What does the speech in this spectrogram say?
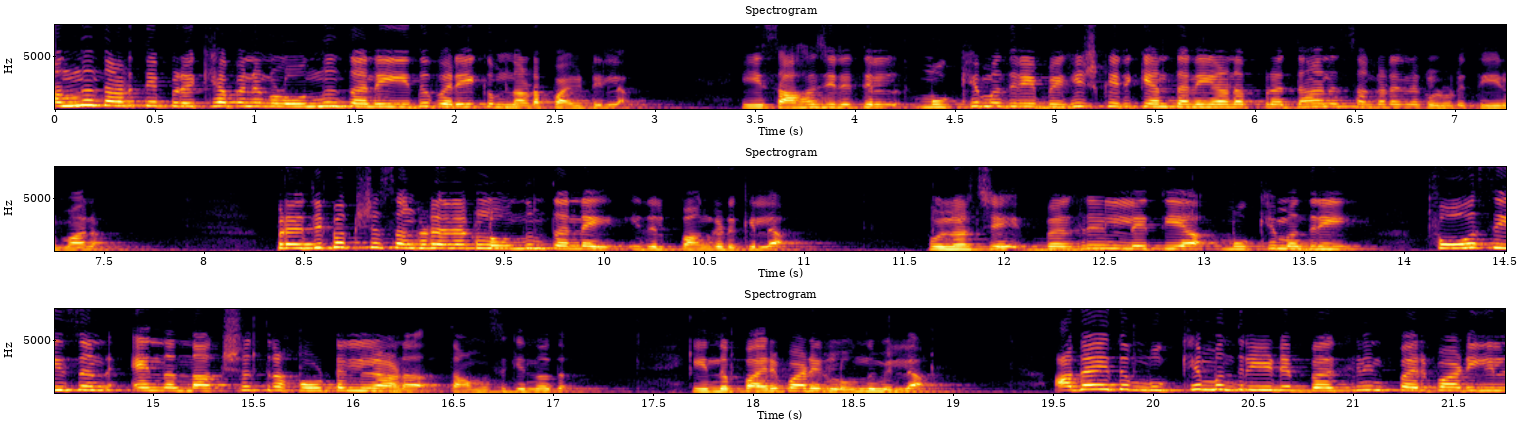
അന്ന് നടത്തിയ പ്രഖ്യാപനങ്ങൾ ഒന്നും തന്നെ ഇതുവരേക്കും നടപ്പായിട്ടില്ല. ഈ സാഹചര്യത്തിൽ മുഖ്യമന്ത്രിയെ ബഹിഷ്കരിക്കാൻ തന്നെയാണ് പ്രധാന സംഘടനകളുടെ തീരുമാനം. പ്രതിപക്ഷ സംഘടനകൾ ഒന്നും തന്നെ ഇതിൽ പങ്കെടുക്കില്ല. പുലർച്ചെ ബഹ്റിനിലെത്തിയ മുഖ്യമന്ത്രി ഫോർ സീസൺ എന്ന നക്ഷത്ര ഹോട്ടലിലാണ് താമസിക്കുന്നത്. ഇന്ന് പരിപാടികളൊന്നുമില്ല. അതായത് മുഖ്യമന്ത്രിയുടെ ബഹ്റിൻ പരിപാടിയിൽ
